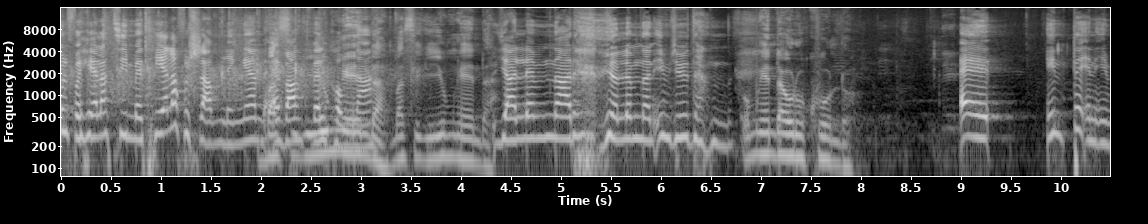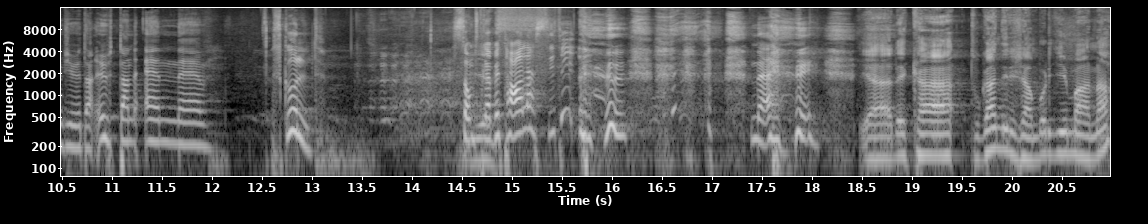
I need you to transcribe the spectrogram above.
Ulf och hela teamet, hela församlingen är varmt välkomna. umwenda basigiye umwenda Jag lämnar, jag lämnar inbjudan. umwenda w'urukundo Eh, inte en inbjudan, utan en eh, skuld. Som ska Yes. betalas i tid. Nej. Ya, reka tuganire ijambo ry'imana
